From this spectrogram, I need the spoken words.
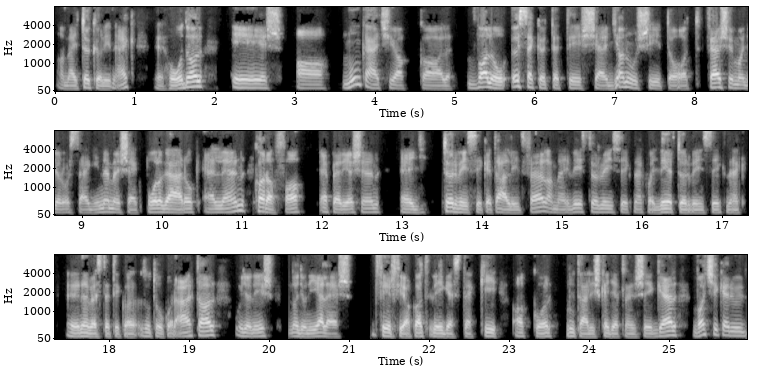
amely tökölinek eh, hódol, és a munkácsiakkal való összeköttetéssel gyanúsított felső magyarországi nemesek, polgárok ellen Karafa eperjesen egy törvényszéket állít fel, amely vésztörvényszéknek vagy vértörvényszéknek eh, neveztetik az utókor által, ugyanis nagyon jeles férfiakat végeztek ki akkor brutális kegyetlenséggel, vagy sikerült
